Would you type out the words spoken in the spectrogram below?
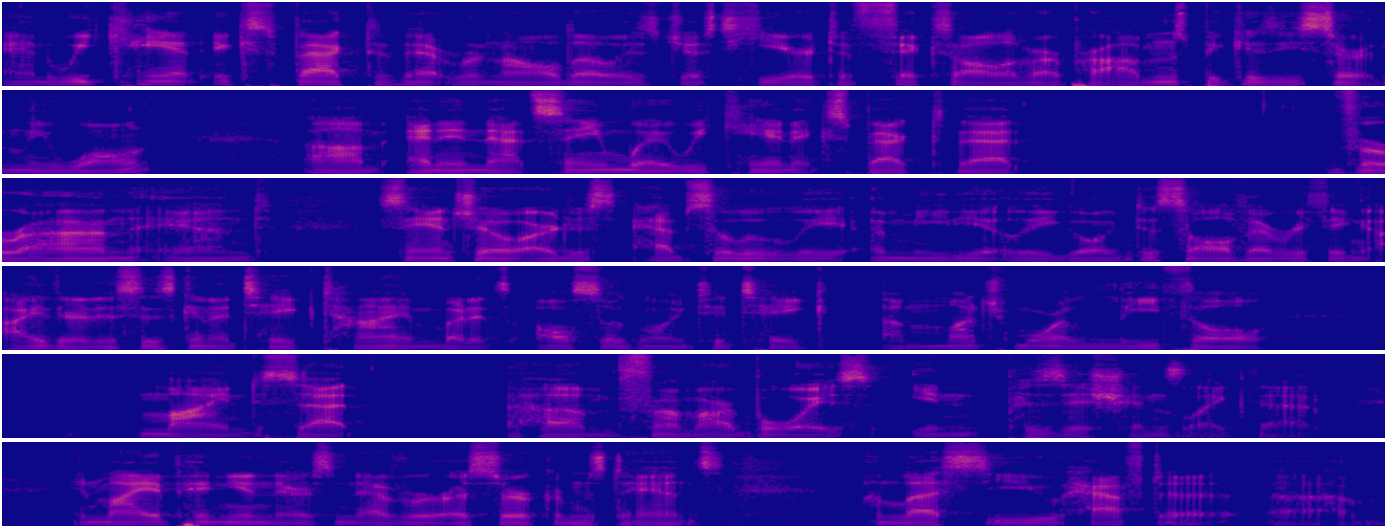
And we can't expect that Ronaldo is just here to fix all of our problems because he certainly won't. Um, and in that same way, we can't expect that Varane and Sancho are just absolutely immediately going to solve everything either. This is going to take time, but it's also going to take a much more lethal mindset um, from our boys in positions like that in my opinion, there's never a circumstance unless you have to um,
